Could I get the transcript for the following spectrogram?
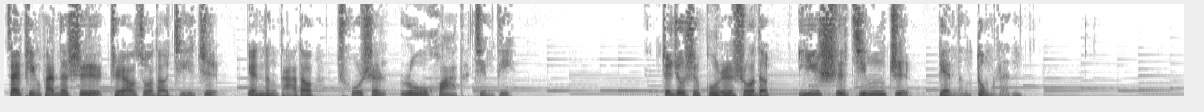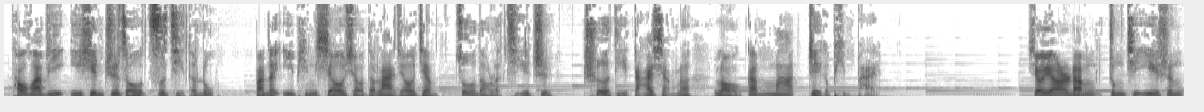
再平凡的事，只要做到极致，便能达到出神入化的境地。这就是古人说的“一世精致便能动人”。陶华碧一心只走自己的路，把那一瓶小小的辣椒酱做到了极致，彻底打响了老干妈这个品牌。小野二郎终其一生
